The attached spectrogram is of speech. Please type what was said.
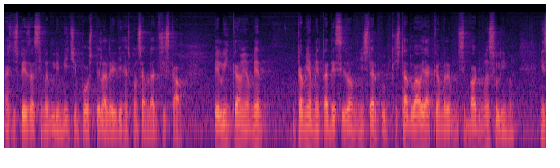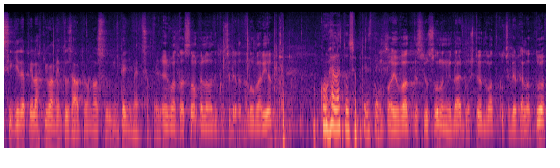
as despesas acima do limite imposto pela Lei de Responsabilidade Fiscal, pelo encaminhamento, encaminhamento da decisão do Ministério Público Estadual e à Câmara Municipal de Manso Lima, em seguida pelo arquivamento dos autos. É o nosso entendimento, senhor presidente. Em votação pela ordem conselheira da Maria. Com o relator, senhor presidente. Acompanho o voto, decidiu-se unanimidade, mostrando o voto do conselheiro relator,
